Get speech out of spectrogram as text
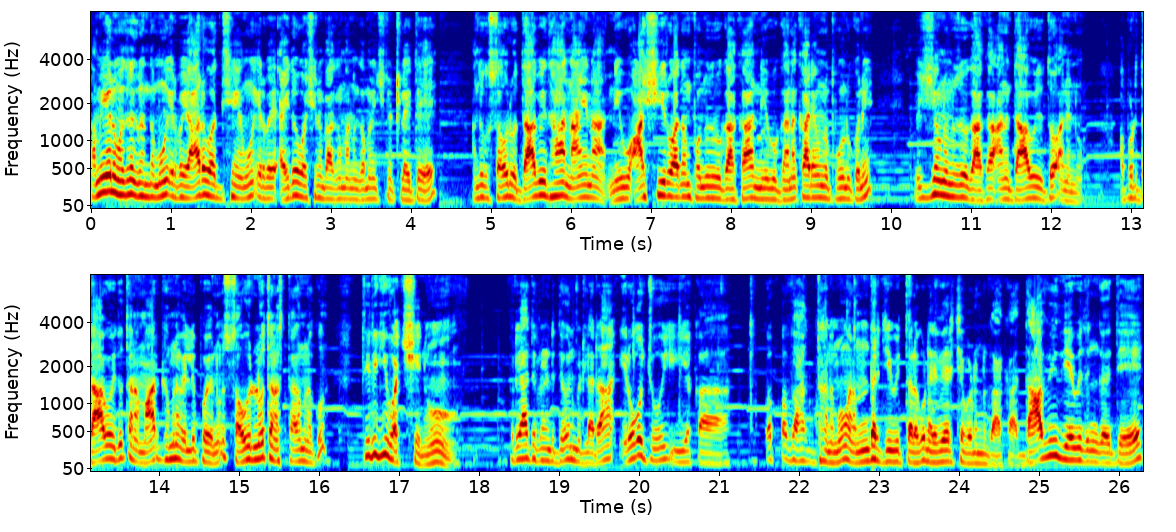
సమయంలో మొదల గ్రంథము ఇరవై ఆరో అధ్యాయము ఇరవై ఐదో వచన భాగం మనం గమనించినట్లయితే అందుకు సౌలు దావిధా నాయన నీవు ఆశీర్వాదం పొందుదువుగాక నీవు ఘనకార్యమును పూనుకొని విజయం నొందుదువుగాక అని దావీదుతో అనెను. అప్పుడు దావీదు తన మార్గమున వెళ్ళిపోయాను. సౌరును తన స్థలమునకు తిరిగి వచ్చెను. ప్రియాతికులంటి దేవుని బిడ్డారా ఈరోజు ఈ యొక్క గొప్ప వాగ్దానము మనందరి జీవితాలకు నెరవేర్చబడును గాక. దావీది ఏ విధంగా అయితే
